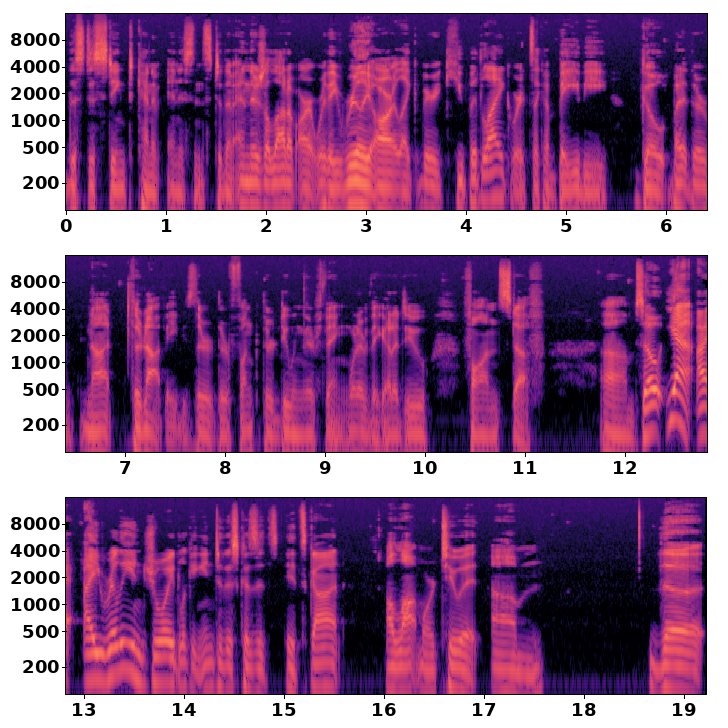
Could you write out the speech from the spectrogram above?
this distinct kind of innocence to them, and there's a lot of art where they really are like very Cupid like, where it's like a baby goat, but they're not they're not babies. They're they're funk. They're doing their thing, whatever they got to do, fawn stuff. Um, so yeah, I I really enjoyed looking into this because it's it's got a lot more to it. Um, the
